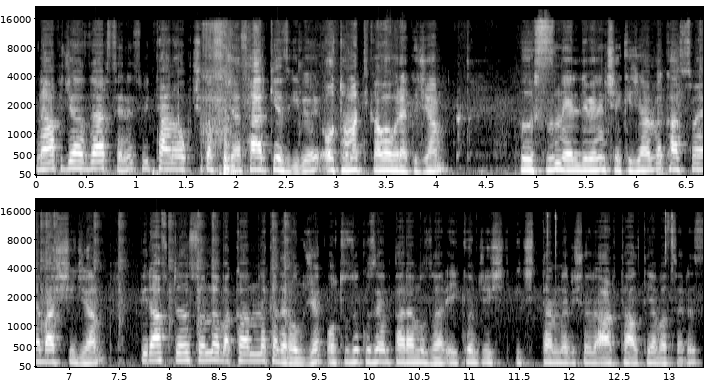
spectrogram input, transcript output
ne yapacağız derseniz bir tane okçu kasacağız. Herkes gibi otomatik hava bırakacağım. Hırsızın eldivenini çekeceğim ve kasmaya başlayacağım. Bir haftanın sonunda bakalım ne kadar olacak. 39 en paramız var. İlk önce iç, iç itemleri şöyle artı altıya basarız.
